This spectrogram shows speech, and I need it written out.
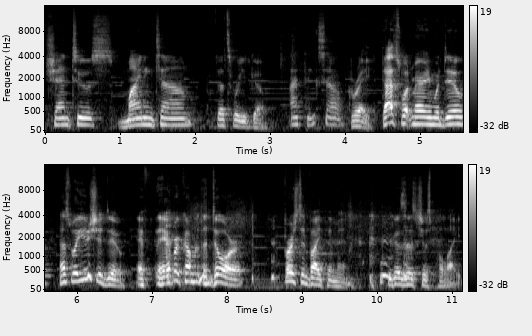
chanteuse, mining town. That's where you'd go. I think so. Great. That's what Marion would do. That's what you should do. If they ever come to the door, first invite them in because it's just polite.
